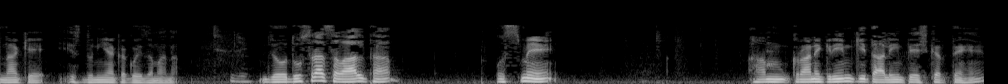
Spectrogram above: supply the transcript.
نہ کہ اس دنیا کا کوئی زمانہ۔ جی۔ جو دوسرا سوال تھا اس میں ہم قرآن کریم کی تعلیم پیش کرتے ہیں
